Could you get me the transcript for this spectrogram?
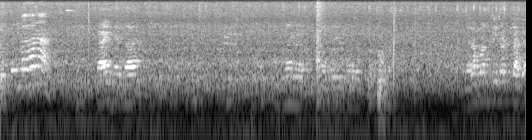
इथून बघा ना काय त्याचा जरा पण तिखट टाका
